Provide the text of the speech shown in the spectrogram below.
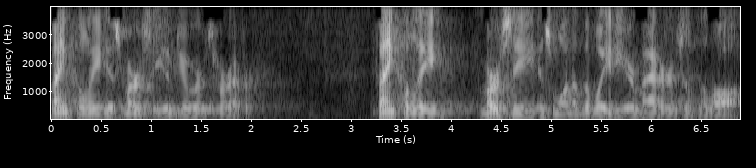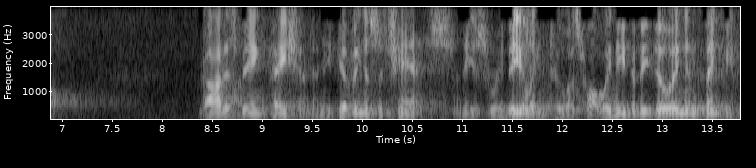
Thankfully, his mercy endures forever. Thankfully, mercy is one of the weightier matters of the law. God is being patient and he's giving us a chance and he's revealing to us what we need to be doing and thinking.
